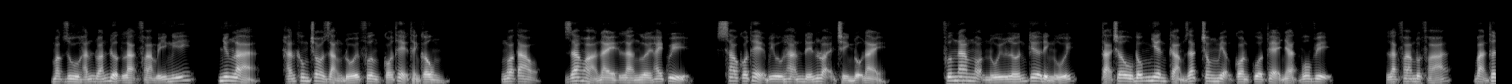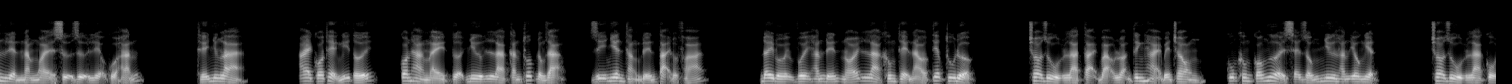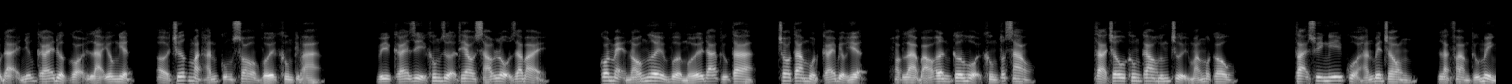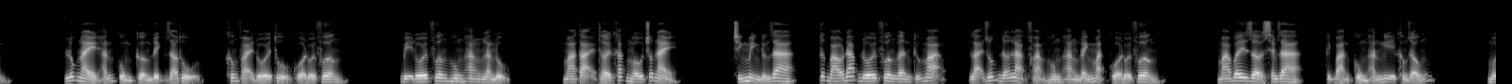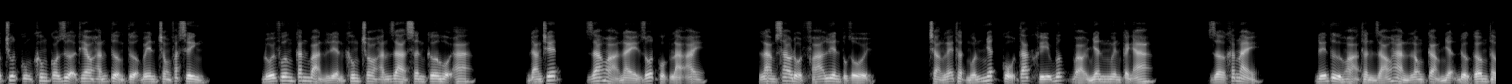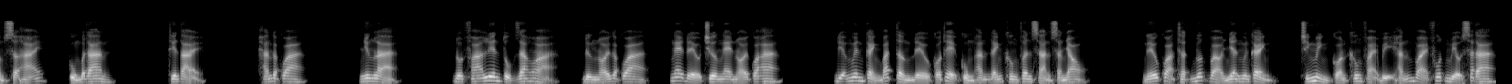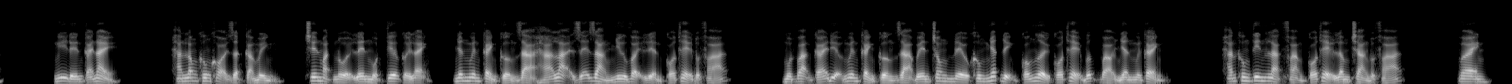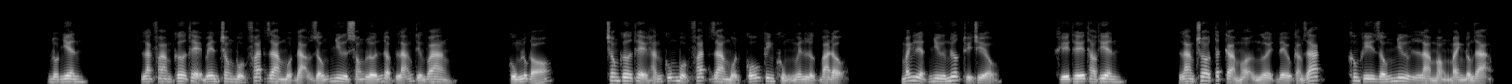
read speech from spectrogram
Mặc dù hắn đoán được lạc phàm ý nghĩ, nhưng là, hắn không cho rằng đối phương có thể thành công. Ngoa tạo gia hỏa này là người hay quỷ, sao có thể biêu hắn đến loại trình độ này? Phương nam ngọn núi lớn kia đỉnh núi, tả châu bỗng nhiên cảm giác trong miệng con cua thẻ nhạt vô vị. Lạc phàm đột phá, bản thân liền nằm ngoài sự dự liệu của hắn. Thế nhưng là, ai có thể nghĩ tới, con hàng này tựa như là cắn thuốc đồng dạng, dĩ nhiên thẳng đến tại đột phá. Đây đối với hắn đến nói là không thể nào tiếp thu được. Cho dù là tại bạo loạn tinh hải bên trong, cũng không có người sẽ giống như hắn yêu nghiệt. Cho dù là cổ đại những cái được gọi là yêu nghiệt, ở trước mặt hắn cũng so với không kịp a. Vì cái gì không dựa theo sáo lộ ra bài? Con mẹ nó ngươi vừa mới đã cứu ta, cho ta một cái biểu hiện, hoặc là báo ân cơ hội không tốt sao? Tả châu không cao hứng chửi mắng một câu. Tại suy nghĩ của hắn bên trong, lạc phàm cứu mình. Lúc này hắn cùng cường địch giao thủ, không phải đối thủ của đối phương. Bị đối phương hung hăng lăng đục. Mà tại thời khắc mấu chốt này, chính mình đứng ra, tức báo đáp đối phương ân cứu mạng, lại giúp đỡ lạc phàm hung hăng đánh mặt của đối phương. Mà bây giờ xem ra, kịch bản cùng hắn nghĩ không giống. Một chút cũng không có dựa theo hắn tưởng tượng bên trong phát sinh. Đối phương căn bản liền không cho hắn ra sân cơ hội a. Đáng chết gia hỏa này rốt cuộc là ai? Làm sao đột phá liên tục rồi? Chẳng lẽ thật muốn nhất cổ tác khí bước vào nhân nguyên cảnh a? Giờ khắc này, đến từ hỏa thần giáo hàn long cảm nhận được âm thầm sợ hãi, cùng bất an. Thiên tài, hắn gặp qua. Nhưng là, đột phá liên tục ra hỏa, đừng nói gặp qua, nghe đều chưa nghe nói qua a. Địa nguyên cảnh bắt tầng đều có thể cùng hắn đánh không phân sản sàn nhau. Nếu quả thật bước vào nhân nguyên cảnh, chính mình còn không phải bị hắn vài phút miểu sát ta nghĩ đến cái này, hàn long không khỏi giật cả mình trên mặt nổi lên một tia cười lạnh, nhân nguyên cảnh cường giả há lại dễ dàng như vậy liền có thể đột phá. Một vạn cái địa nguyên cảnh cường giả bên trong đều không nhất định có người có thể bước vào nhân nguyên cảnh. Hắn không tin lạc phàm có thể lâm tràng đột phá. Vê anh, đột nhiên, lạc phàm cơ thể bên trong bộc phát ra một đạo giống như sóng lớn đập lãng tiếng vang. Cùng lúc đó, trong cơ thể hắn cũng bộc phát ra một cỗ kinh khủng nguyên lực ba động, mãnh liệt như nước thủy triều. Khí thế thao thiên, làm cho tất cả mọi người đều cảm giác không khí giống như là mỏng manh đồng dạng.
